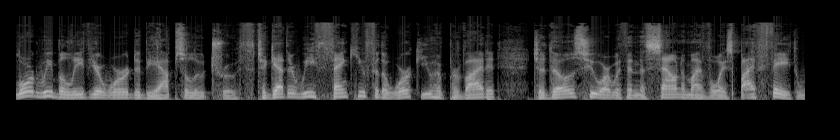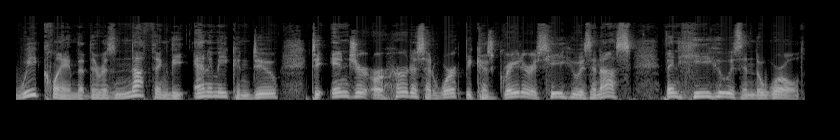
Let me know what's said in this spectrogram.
Lord, we believe your word to be absolute truth. Together, we thank you for the work you have provided to those who are within the sound of my voice. By faith, we claim that there is nothing the enemy can do to injure or hurt us at work because greater is he who is in us than he who is in the world.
